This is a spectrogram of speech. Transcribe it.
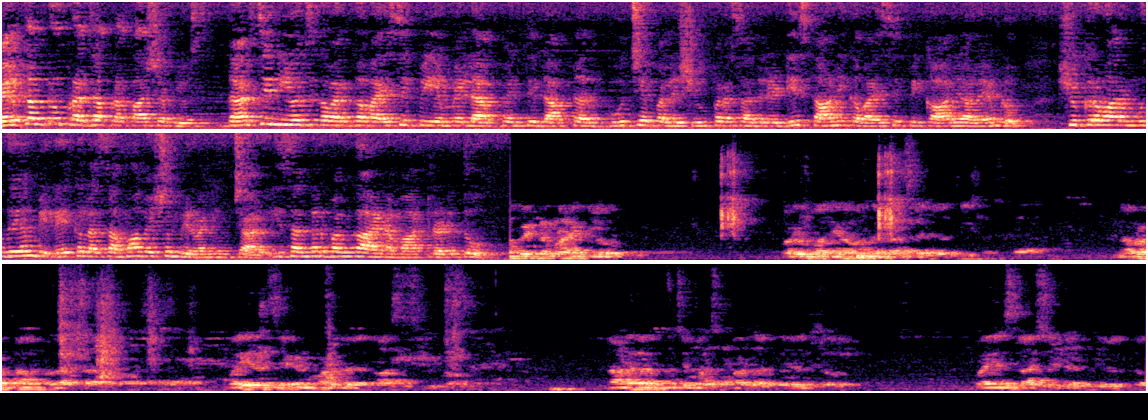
వెల్కమ్ టు ప్రజా ప్రకాశం న్యూస్. దర్శి నియోజకవర్గ వైసీపీ ఎమ్మెల్యే అభ్యర్థి డాక్టర్ బూచేపల్లి శివప్రసాద్ రెడ్డి స్థానిక వైసీపీ కార్యాలయంలో శుక్రవారం ఉదయం విలేకరుల సమావేశం నిర్వహించారు. ఈ సందర్భంగా ఆయన మాట్లాడుతూ వైఎస్ రాజశేఖర్ గారి పేరుతో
